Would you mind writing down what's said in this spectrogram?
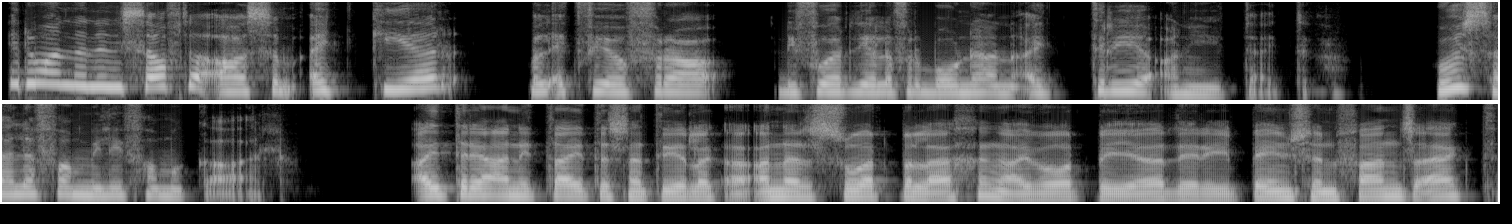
Edouard in dieselfde asem uitkeer, wil ek vir jou vra die voordele verbonde aan uittreë anniteite. Hoe is hulle familie van mekaar? Uittreë anniteit is natuurlik 'n ander soort belegging. Hy word beheer deur die Pension Funds Act.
